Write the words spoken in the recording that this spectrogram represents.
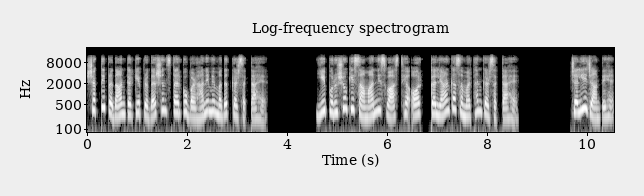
शक्ति प्रदान करके प्रदर्शन स्तर को बढ़ाने में मदद कर सकता है। ये पुरुषों के सामान्य स्वास्थ्य और कल्याण का समर्थन कर सकता है। चलिए जानते हैं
